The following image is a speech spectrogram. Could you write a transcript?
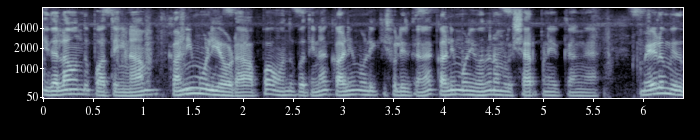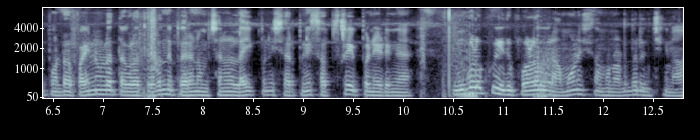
இதெல்லாம் வந்து பார்த்தீங்கன்னா, கனிமொழியோட அப்பா வந்து பார்த்தீங்கன்னா, கனிமொழிக்கு சொல்லியிருக்காங்க. கனிமொழி வந்து நம்மளுக்கு ஷேர் பண்ணியிருக்காங்க. மேலும் இது போன்ற பயனுள்ள தகவலை தொடர்ந்து பெற நம்ம சேனல லைக் பண்ணி, ஷேர் பண்ணி, சப்ஸ்கிரைப் பண்ணிவிடுங்க உங்களுக்கும் இது போல ஒரு அமானுஷ்ய சம்பவம் நடந்துருந்துச்சிங்கன்னா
